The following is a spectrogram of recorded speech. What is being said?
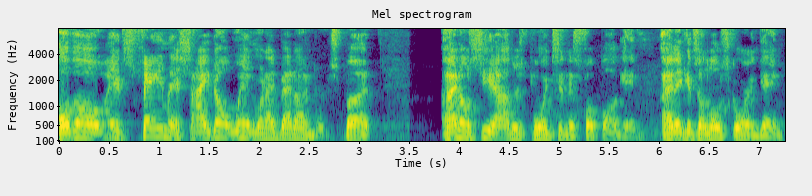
Although it's famous, I don't win when I bet unders, but I don't see how there's points in this football game. I think it's a low scoring game.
